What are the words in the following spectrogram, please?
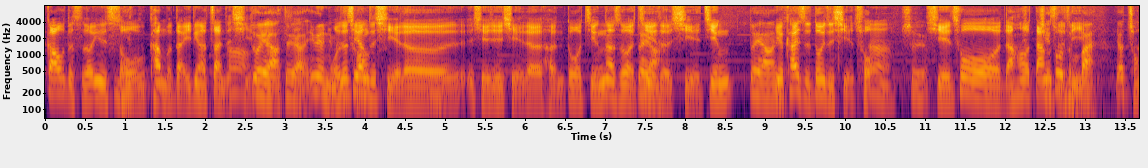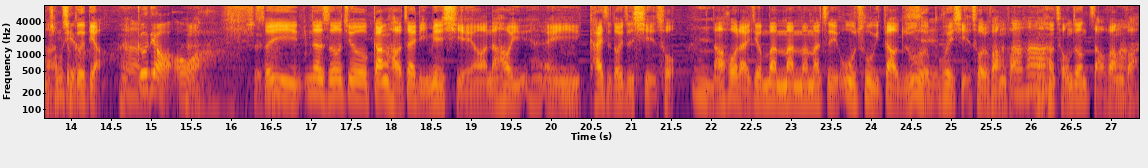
高的时候，因为手看不到，一定要站着写。对呀，对呀，因为我就这样子写了，写写写了很多经。那时候借着写经，对啊，因为开始都一直写错，是。写错，然后当时怎么办？要重重写，割掉，割掉，哇！所以那时候就刚好在里面写哦，然后诶，开始都一直写错，嗯，然后后来就慢慢慢慢自己悟出一道如何不会写错的方法，然后 从中找方法，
